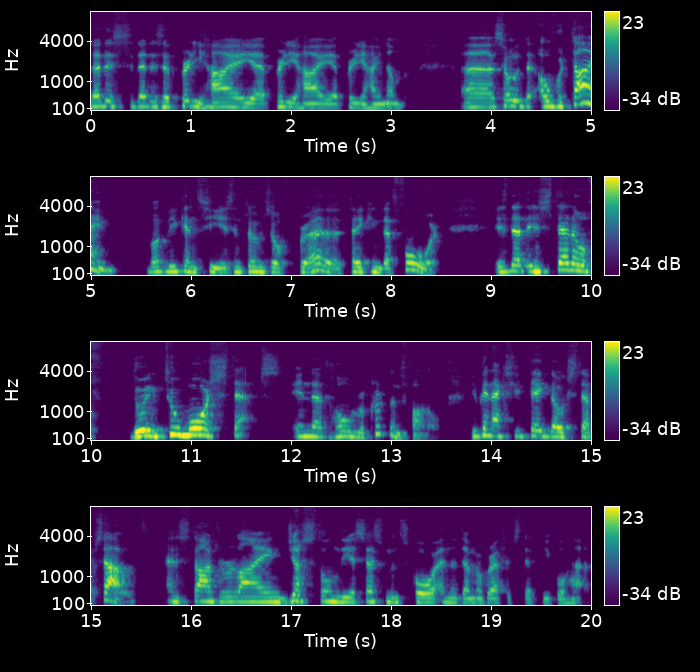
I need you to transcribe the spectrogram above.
that is that is a pretty high, uh, pretty high, uh, pretty high number. Uh, so over time, what we can see is in terms of uh, taking that forward, is that instead of doing two more steps in that whole recruitment funnel, you can actually take those steps out and start relying just on the assessment score and the demographics that people have.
